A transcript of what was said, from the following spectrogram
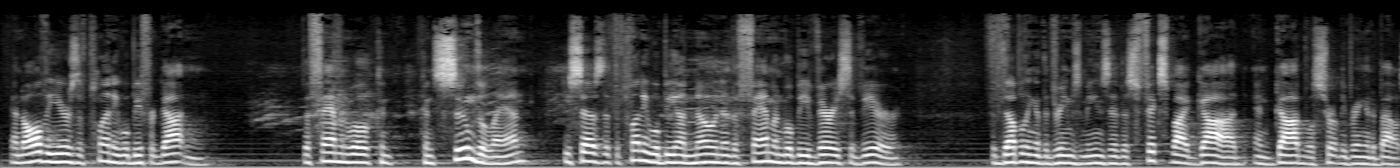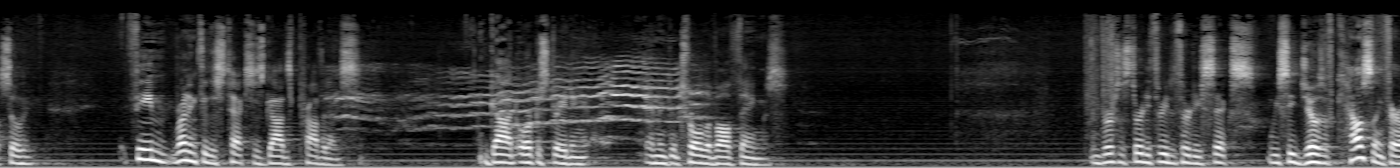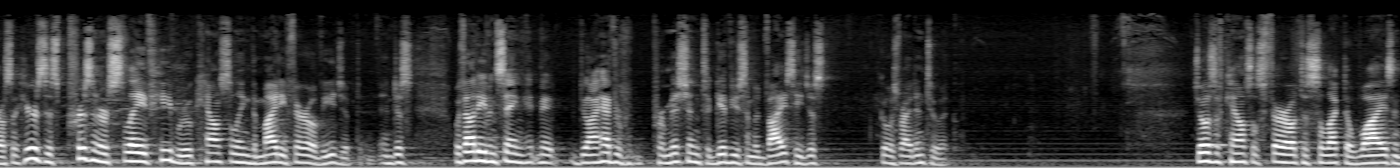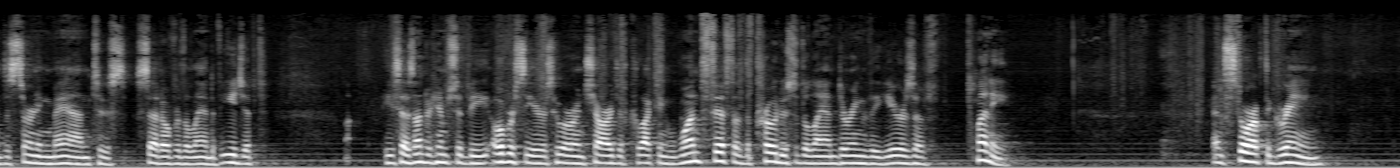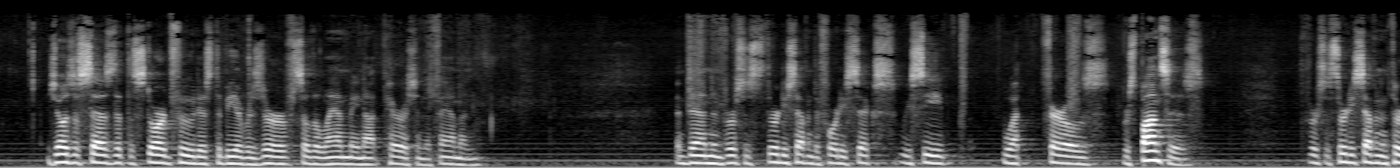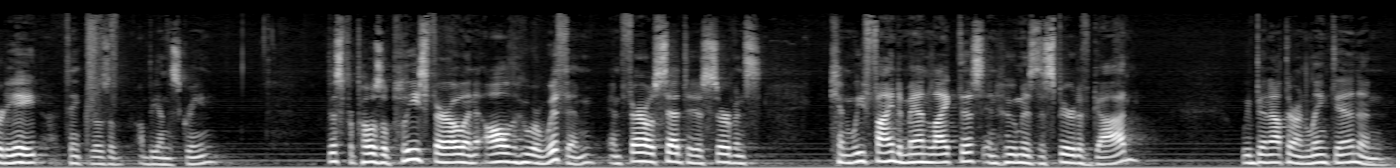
and all the years of plenty will be forgotten. The famine will con- consume the land. He says that the plenty will be unknown and the famine will be very severe. The doubling of the dreams means that it is fixed by God, and God will shortly bring it about. So, theme running through this text is God's providence. God orchestrating and in control of all things. In verses 33 to 36, we see Joseph counseling Pharaoh. So here's this prisoner slave Hebrew counseling the mighty Pharaoh of Egypt. And just without even saying, Do I have your permission to give you some advice? He just goes right into it. Joseph counsels Pharaoh to select a wise and discerning man to set over the land of Egypt he says under him should be overseers who are in charge of collecting one fifth of the produce of the land during the years of plenty and store up the grain. Joseph says that the stored food is to be a reserve so the land may not perish in the famine. And then in verses 37 to 46, we see what Pharaoh's response is. Verses 37 and 38, I think those will, will be on the screen. This proposal pleased Pharaoh and all who were with him, and Pharaoh said to his servants, Can we find a man like this in whom is the Spirit of God? We've been out there on LinkedIn and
